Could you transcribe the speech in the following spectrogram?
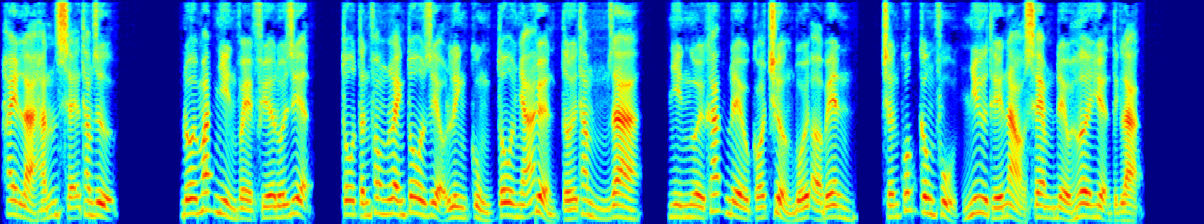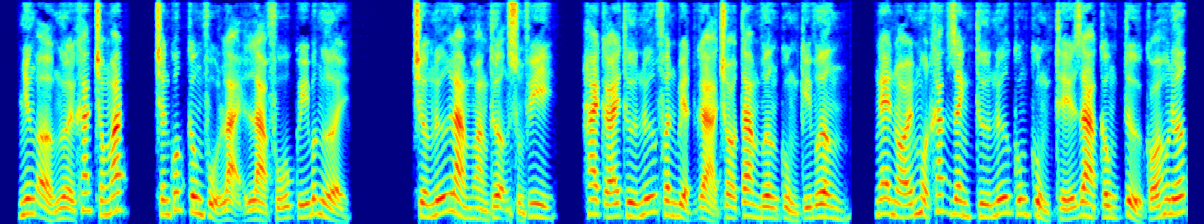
hay là hắn sẽ tham dự. Đôi mắt nhìn về phía đối diện, Tô Tấn Phong lãnh Tô Diệu Linh cùng Tô Nhã Huyển tới tham gia, nhìn người khác đều có trưởng bối ở bên, Trấn Quốc công phủ như thế nào xem đều hơi hiện tịch lạc. Nhưng ở người khác trong mắt, Trấn Quốc công phủ lại là phú quý bức người. Trường nữ làm hoàng thượng sủng phi, hai cái thứ nữ phân biệt gả cho Tam Vương cùng Ký Vương, nghe nói một khắc danh thứ nữ cũng cùng thế gia công tử có hôn nước,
